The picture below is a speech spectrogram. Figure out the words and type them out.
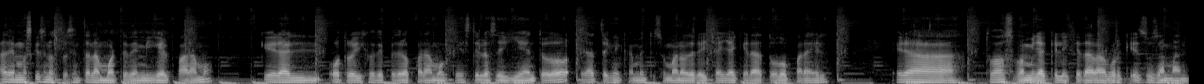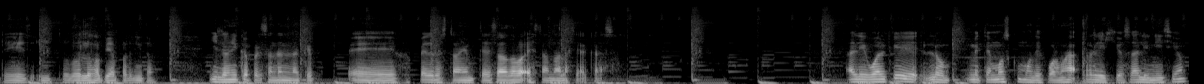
Además que se nos presenta la muerte de Miguel Páramo, que era el otro hijo de Pedro Páramo, que este lo seguía en todo, era técnicamente su mano derecha ya que era todo para él. Era toda su familia que le quedaba porque sus amantes y todos los había perdido y la única persona en la que eh, Pedro estaba interesado, esta no le hacía caso. Al igual que lo metemos como de forma religiosa al inicio,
